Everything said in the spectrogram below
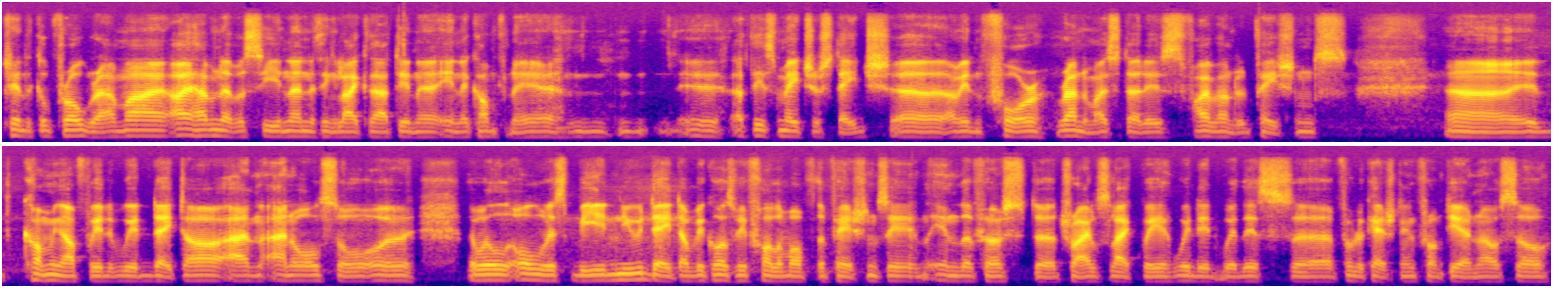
clinical program, I, have never seen anything like that in a company at this major stage. I mean, four randomized studies, 500 patients. Uh, coming up with, with data and, also uh, there will always be new data because we follow up the patients in, the first uh, trials like we, did with this publication in Frontier now. So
